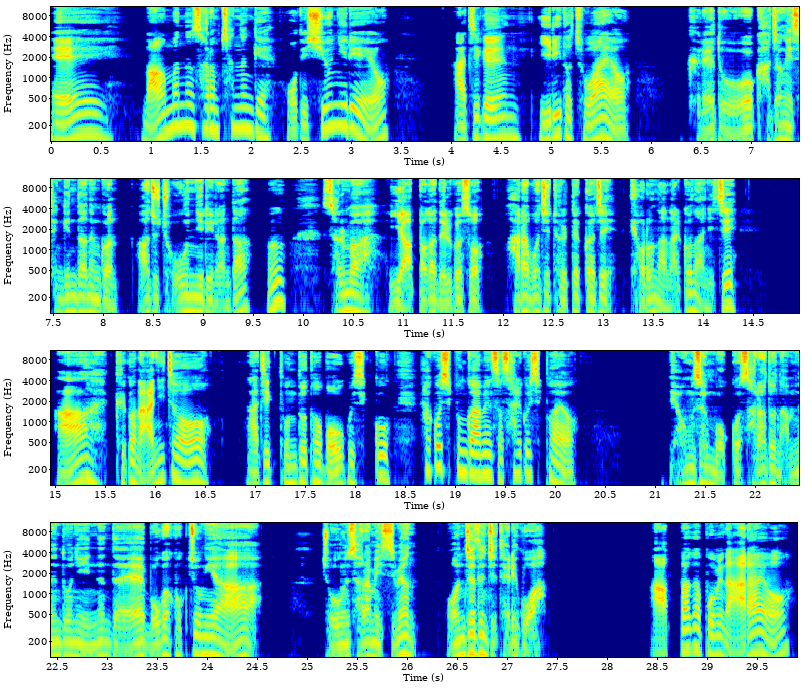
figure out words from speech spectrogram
에이, 마음 맞는 사람 찾는 게 어디 쉬운 일이에요. 아직은 일이 더 좋아요. 그래도 가정이 생긴다는 건 아주 좋은 일이란다? 응? 설마 이 아빠가 늙어서 할아버지 될 때까지 결혼 안 할 건 아니지? 아, 그건 아니죠. 아직 돈도 더 모으고 싶고 하고 싶은 거 하면서 살고 싶어요. 평생 먹고 살아도 남는 돈이 있는데 뭐가 걱정이야. 좋은 사람이 있으면 언제든지 데리고 와. 아빠가 보면 알아요.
